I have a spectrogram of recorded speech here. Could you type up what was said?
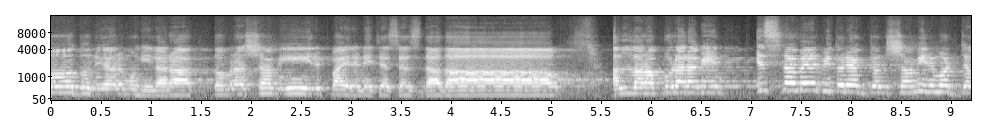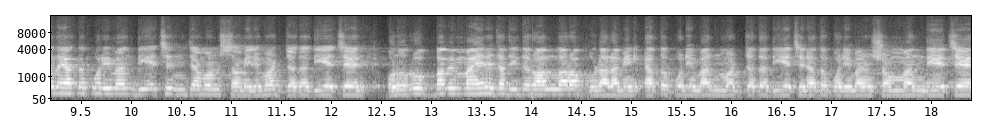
ও দুনিয়ার মহিলারা, তোমরা স্বামীর পায়ের নিচে শেষ দাদা আল্লাহ রাব্বুল আলামিন ইসলামের ভিতরে একজন স্বামীর মর্যাদা এত পরিমাণ দিয়েছেন, যেমন স্বামীর মর্যাদা দিয়েছেন অনুরূপ ভাবে মায়ের জাতিদের আল্লাহ রাব্বুল আলামিন এত পরিমাণ মর্যাদা দিয়েছেন, এত পরিমাণ সম্মান দিয়েছেন।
